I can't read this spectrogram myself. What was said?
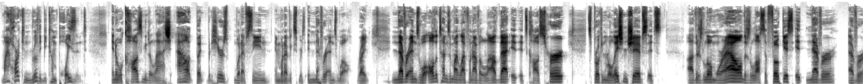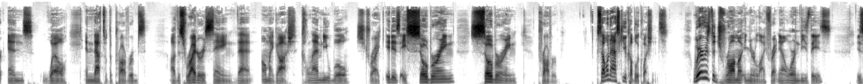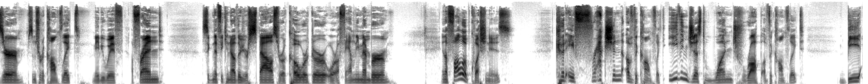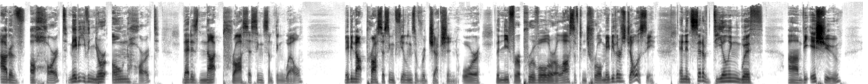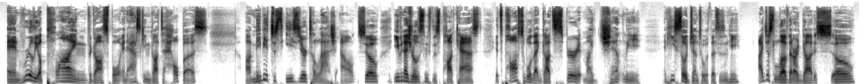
my heart can really become poisoned and it will cause me to lash out. But but here's what I've seen and what I've experienced. It never ends well, right? It never ends well. All the times in my life when I've allowed that, it, it's caused hurt, it's broken relationships, it's uh, there's low morale, there's a loss of focus. It never ever ends well. And that's what the Proverbs, uh, this writer is saying that, oh my gosh, calamity will strike. It is a sobering, sobering proverb. So I want to ask you a couple of questions. Where is the drama in your life right now or in these days? Is there some sort of conflict, maybe with a friend, significant other, your spouse, or a coworker, or a family member? And the follow up question is could a fraction of the conflict, even just one drop of the conflict, be out of a heart, maybe even your own heart, that is not processing something well? Maybe not processing feelings of rejection or the need for approval or a loss of control. Maybe there's jealousy. And instead of dealing with um, the issue and really applying the gospel and asking God to help us, uh, maybe it's just easier to lash out. So even as you're listening to this podcast, it's possible that God's Spirit might gently, and He's so gentle with us, isn't He? I just love that our God is so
